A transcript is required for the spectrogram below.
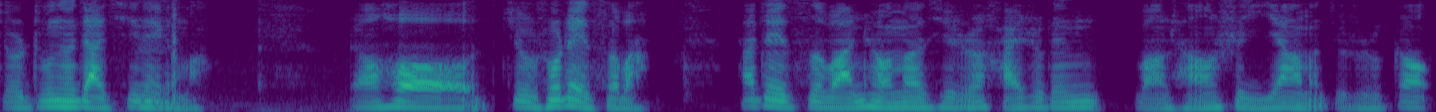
就是中秋假期那个嘛。然后就是说这次吧，他这次完成呢其实还是跟往常是一样的，就是高，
